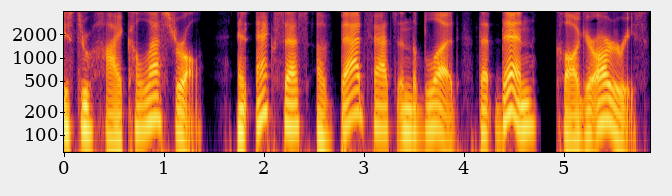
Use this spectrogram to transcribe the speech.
is through high cholesterol, an excess of bad fats in the blood that then clog your arteries.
